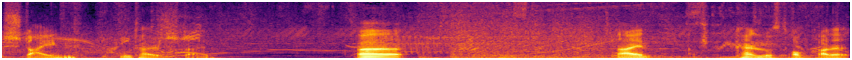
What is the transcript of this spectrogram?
Stein. Gut als Stein. Äh, nein, keine Lust drauf gerade.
